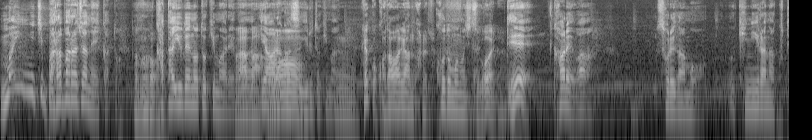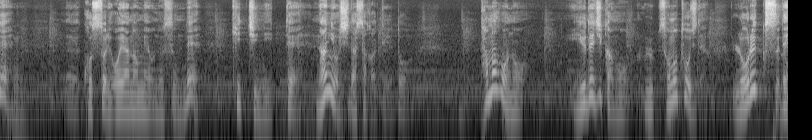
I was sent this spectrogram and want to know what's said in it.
毎日バラバラじゃねえかと。片茹での時もあれば柔らかすぎる時もある、うん。結構こだわりあんだね。子供の時代。すごいね。で彼はそれがもう気に入らなくて、えーこっそり親の目を盗んでキッチンに行って何をしだしたかっていうと卵の茹で時間をロその当時だよ。ロレックスで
